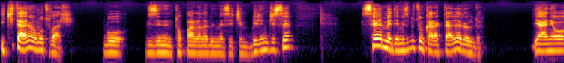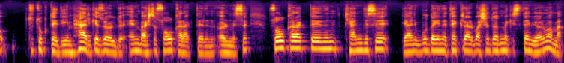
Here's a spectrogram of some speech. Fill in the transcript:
İki tane umut var bu dizinin toparlanabilmesi için. Birincisi sevmediğimiz bütün karakterler öldü. Yani o tutuk dediğim herkes öldü. En başta sol karakterinin ölmesi. Sol karakterinin kendisi yani burada yine tekrar başa dönmek istemiyorum ama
